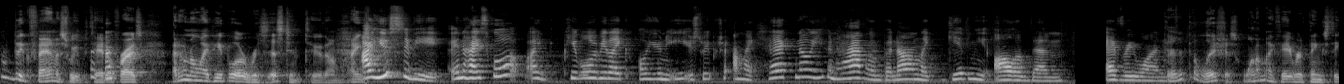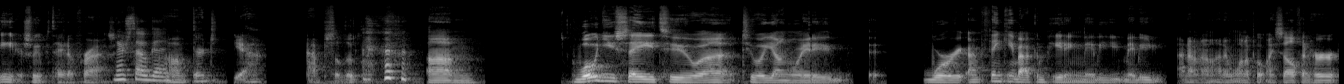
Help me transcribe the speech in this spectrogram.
I'm a big fan of sweet potato fries. I don't know why people are resistant to them. I, I used to be in high school. Like people would be like, "Oh, you're gonna eat your sweet potato." I'm like, "Heck no, you can have them." But now I'm like, "Give me all of them, everyone." they're delicious. One of my favorite things to eat are sweet potato fries. They're so good. Um, they're yeah, absolutely. um, what would you say to uh, to a young lady? Worry, I'm thinking about competing. Maybe, maybe I don't know. I don't want to put myself in her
